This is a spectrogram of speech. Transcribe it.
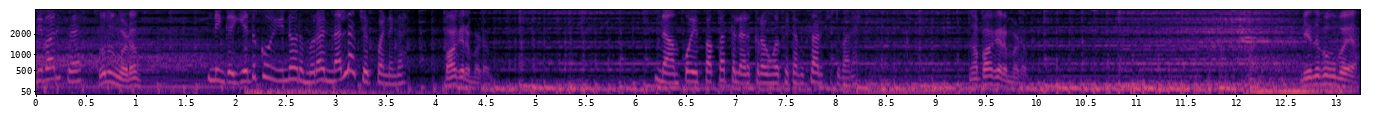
திவாரி சார். சொல்லுங்க மேடம். நீங்க எதுக்கும் இன்னொரு முறை நல்லா செக் பண்ணுங்க. பார்க்குறேன் மேடம். நான் போய் பக்கத்துல இருக்கிறவங்க கிட்ட விசாரிச்சுட்டு வரேன். நான் பார்க்குறேன் மேடம். நீ எந்த பக்கம் போயா?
